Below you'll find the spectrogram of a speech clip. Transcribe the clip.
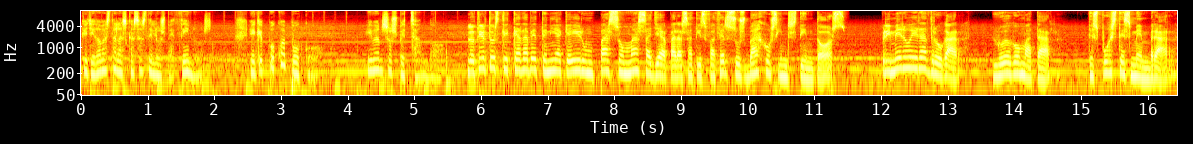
que llegaba hasta las casas de los vecinos. y que poco a poco iban sospechando. Lo cierto es que cada vez tenía que ir un paso más allá para satisfacer sus bajos instintos. Primero era drogar, luego matar, después desmembrar,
